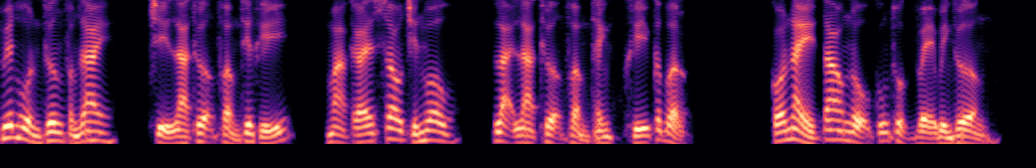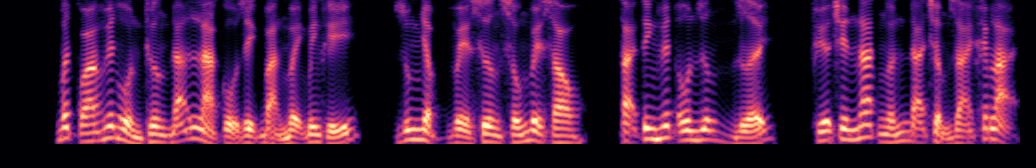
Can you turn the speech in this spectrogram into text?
Huyết hồn thương phẩm giai, chỉ là thượng phẩm thiên khí, mà cái sau chiến mâu lại là thượng phẩm thanh khí cấp bậc. Có này tao nộ cũng thuộc về bình thường. Bất quá huyết hồn thương đã là cổ dịch bản mệnh binh khí, dung nhập về xương sống về sau, tại tinh huyết ôn dưỡng dưới, phía trên nát ngấn đã chậm rãi khép lại.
